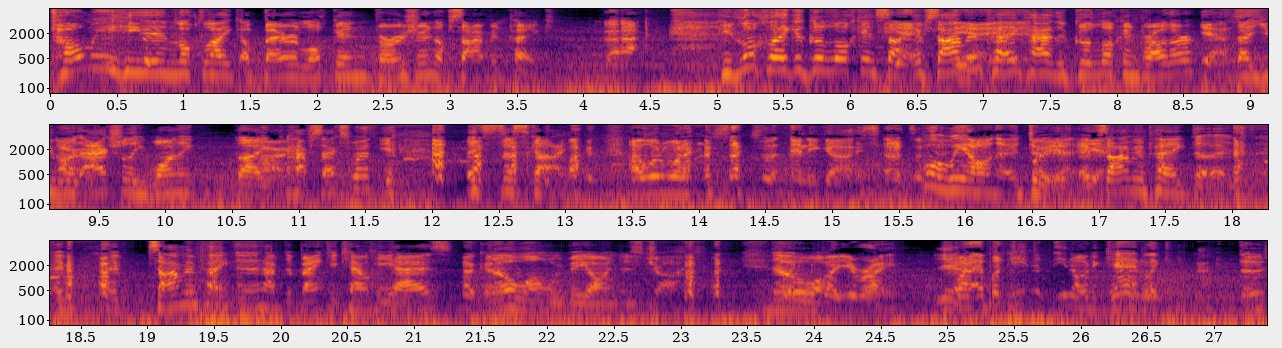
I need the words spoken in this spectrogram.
Tell me he didn't look like a better-looking version of Simon Pegg. Uh, He looked like a good-looking. Si- Yeah, if Simon yeah, Pegg yeah. had a good-looking brother Yes, that you would alright. actually want to like Alright. have sex with, yeah. it's this guy. I, wouldn't want to have sex with any guy. So it's okay. Well, we all know, dude. yeah, if yeah. Simon Pegg, if, if Simon Pegg didn't have the bank account he has, Okay. no one would be on his job. No but, one. but you're right. Yeah. But but even you know and again like those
